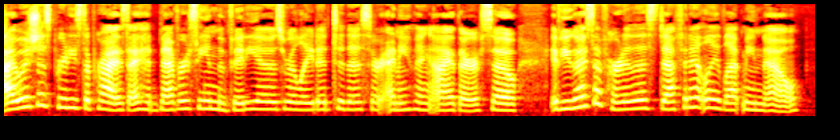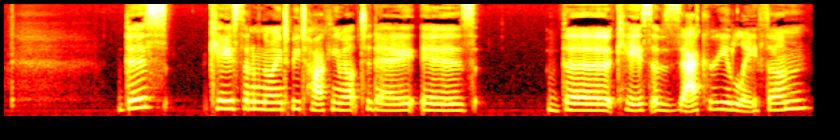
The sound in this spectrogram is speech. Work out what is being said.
I was just pretty surprised. I had never seen the videos related to this or anything either. So if you guys have heard of this, definitely let me know. This case that I'm going to be talking about today is the case of Zachary Latham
